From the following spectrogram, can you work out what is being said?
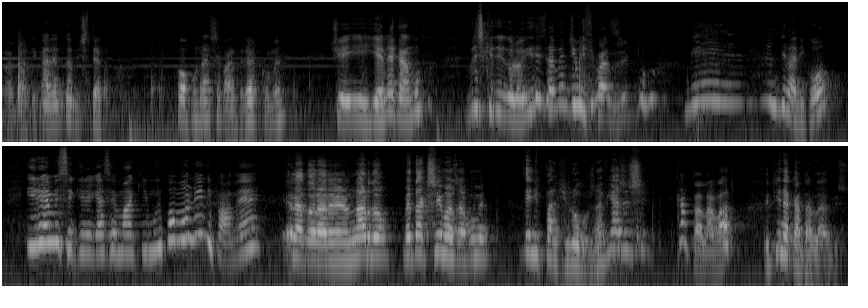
Πραγματικά δεν το πιστεύω. Όπου να σε παντρεύκομαι και η γυναίκα μου βρίσκει τη δικαιολογία να μην κοιμηθεί μαζί μου. Ε, δεν είναι αδικό. Ηρέμησε, κύριε Γιασεμάκη μου. Υπομονή είπαμε. Έλα τώρα, ρε Λεωνάρδο, μεταξύ μας να πούμε. Δεν υπάρχει λόγος να βιάζεσαι. Κατάλαβα. Ε, τι να καταλάβεις.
